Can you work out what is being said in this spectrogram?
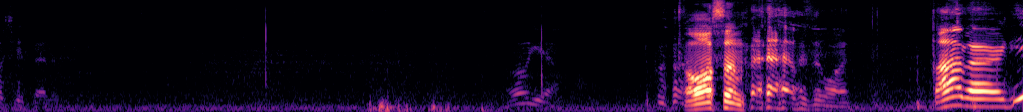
was hit better. Oh yeah. Awesome. that was the one. Five iron. Yeah.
